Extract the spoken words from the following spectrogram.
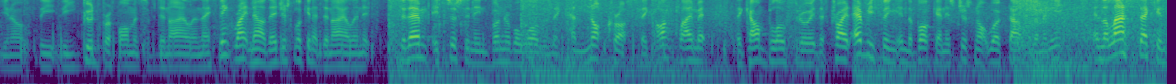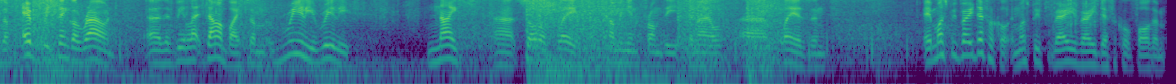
you know, the, the good performance of Denial. And I think right now they're just looking at Denial, and it, to them, it's just an invulnerable wall that they cannot cross. They can't climb it. They can't blow through it. They've tried everything in the book, and it's just not worked out for them. And in the last seconds of every single round, uh, they've been let down by some really, really nice uh, solo play coming in from the Denial uh, players. And it must be very difficult. It must be very, very difficult for them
